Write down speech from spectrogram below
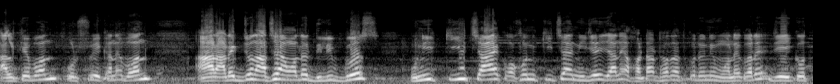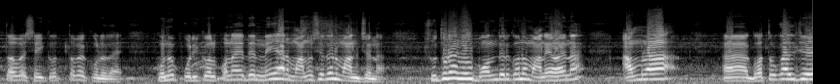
কালকে বন্ধ পরশু এখানে বন্ধ আর আরেকজন আছে আমাদের দিলীপ ঘোষ। উনি কি চায়, কখন কি চায় নিজেই জানে। হঠাৎ হঠাৎ করে উনি মনে করে যে এই করতে হবে, সেই করতে হবে করে দেয়। কোনো পরিকল্পনা এদের নেই আর মানুষ এদের মানছে না। সুতরাং এই বন্ধের কোনো মানে হয় না। আমরা গতকাল যে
